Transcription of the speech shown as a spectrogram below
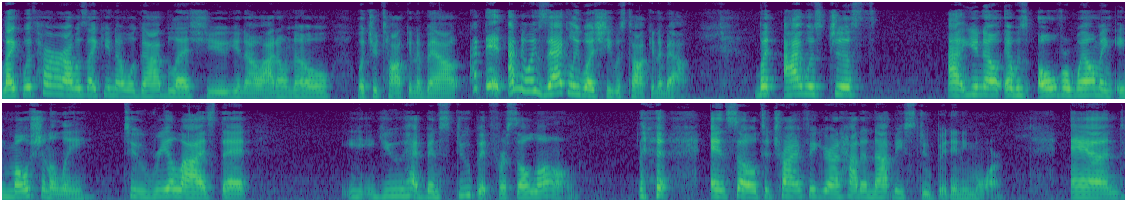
Like with her, I was like, you know, well, God bless you. You know, I don't know what you're talking about. I did. I knew exactly what she was talking about. But I was just I, you know, it was overwhelming emotionally to realize that y- you had been stupid for so long. and so to try and figure out how to not be stupid anymore. And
